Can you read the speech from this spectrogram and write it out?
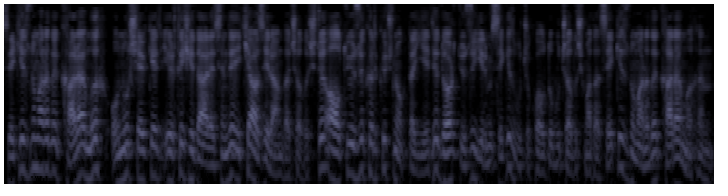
8 numaralı Karamıh Onur Şevket İrtiş İdaresi'nde 2 Haziran'da çalıştı. 600'ü 43.7, 400'ü 28.5 oldu bu çalışmada 8 numaralı Karamıh'ın.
